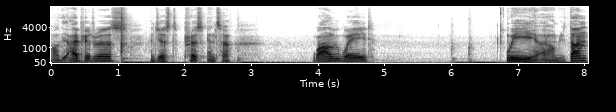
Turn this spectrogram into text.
on the IP address and just press enter. While we wait we are already done.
